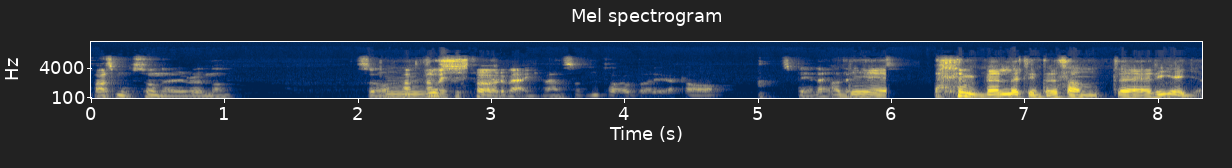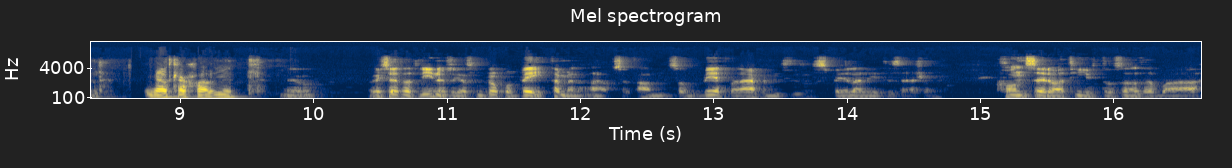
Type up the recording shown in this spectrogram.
får hans motståndare i rundan. Så Mm, han, han vet i förväg vem som tar och börjar ta spela. Ja, det är en väldigt intressant eh, regel. Ganska charmigt. Jo. Jag har sett att Linus är ganska bra på att baita med den här också. Han som vet vad det är för något, som spelar lite så här som konservativt och så, så bara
